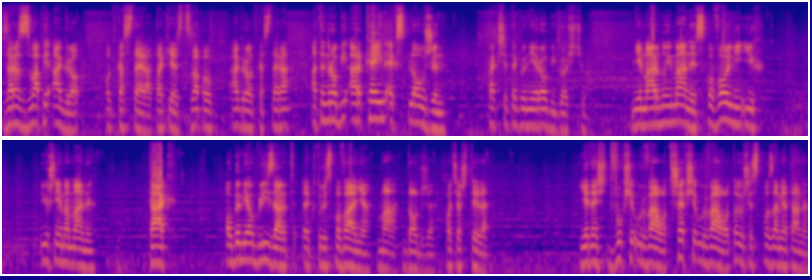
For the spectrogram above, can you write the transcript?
Zaraz złapie agro od Castera. Tak jest, złapał agro od Castera. A ten robi Arcane Explosion. Tak się tego nie robi, gościu. Nie marnuj many, spowolnij ich. Już nie ma many. Tak. Oby miał Blizzard, e, który spowalnia. Ma, dobrze. Chociaż tyle. Jeden, dwóch się urwało, trzech się urwało. To już jest pozamiatane.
